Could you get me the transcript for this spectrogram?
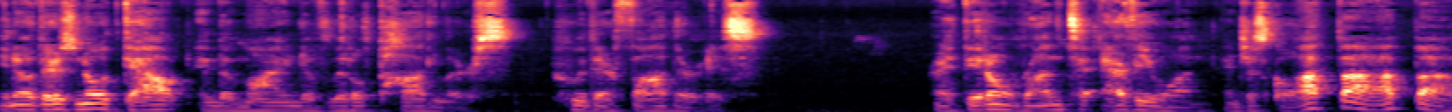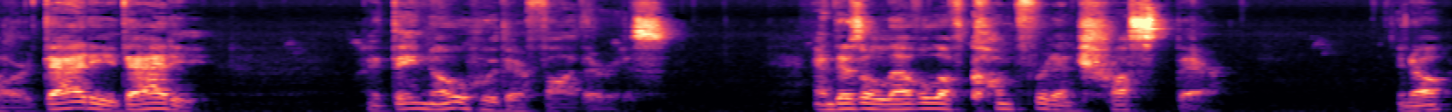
You know, there's no doubt in the mind of little toddlers who their father is. Right? They don't run to everyone and just go appa appa or daddy daddy. Right? They know who their father is. And there's a level of comfort and trust there. You know,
